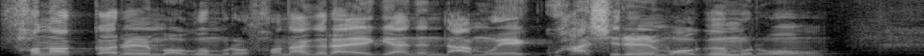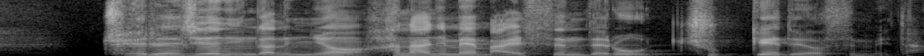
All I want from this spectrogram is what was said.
선악과를 먹음으로 선악을 알게 하는 나무의 과실을 먹음으로 죄를 지은 인간은요 하나님의 말씀대로 죽게 되었습니다.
